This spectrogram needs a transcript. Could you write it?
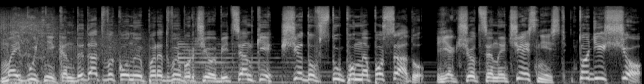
Майбутній кандидат виконує передвиборчі обіцянки ще до вступу на посаду. Якщо це не чесність, тоді що?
